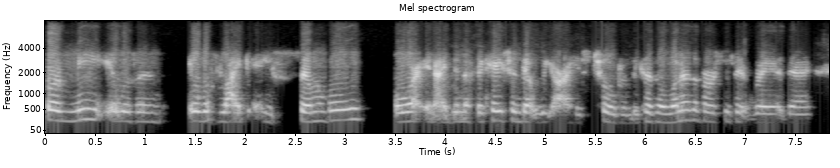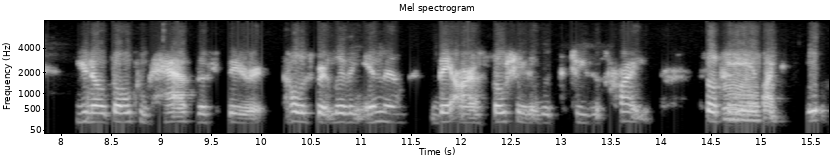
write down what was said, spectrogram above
For me, it was an it was like a symbol or an identification that we are his children. Because in one of the verses it read that you know, those who have the Spirit, Holy Spirit living in them, they are associated with Jesus Christ. So to mm. me, it's like it's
